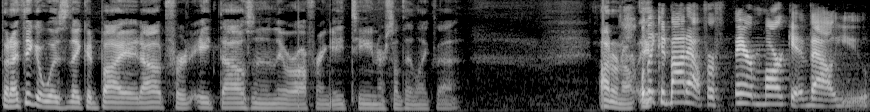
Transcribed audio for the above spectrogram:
but I think it was they could buy it out for eight thousand, and they were offering eighteen or something like that. I don't know. Well, it, they could buy it out for fair market value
